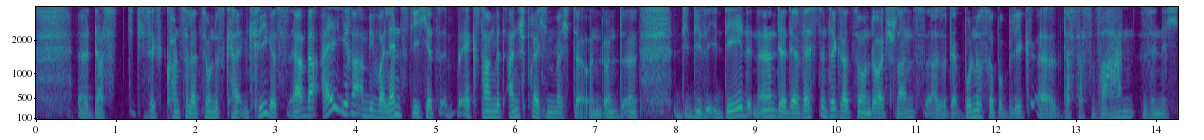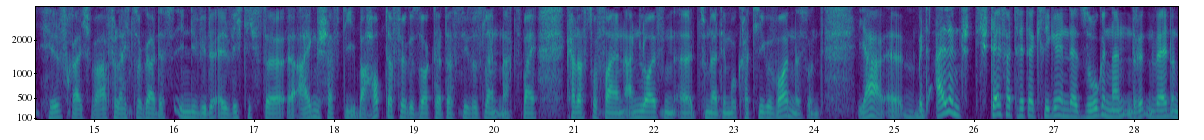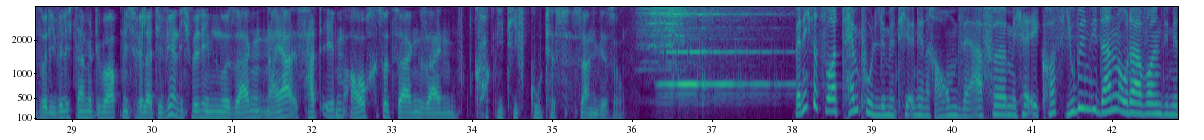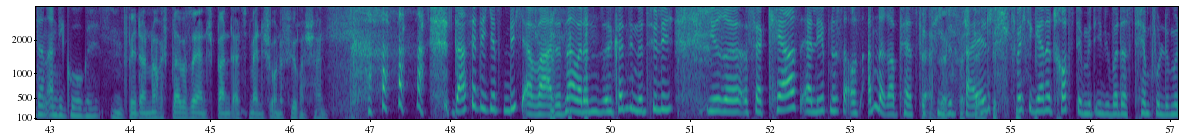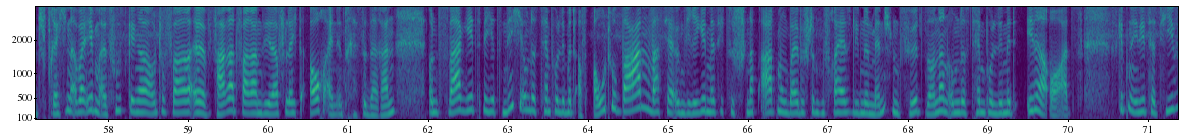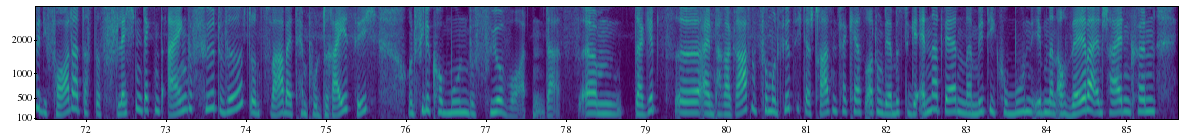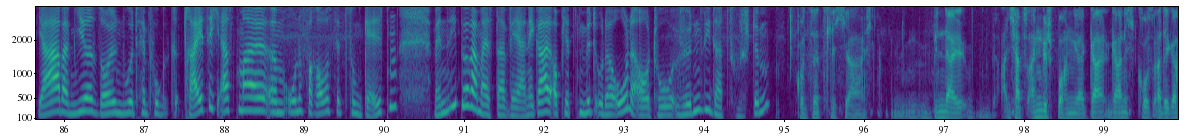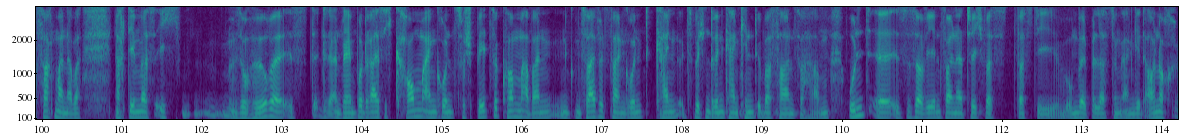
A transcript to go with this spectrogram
äh, dass diese Konstellation des Kalten Krieges, ja, bei all ihrer Ambivalenz, die ich jetzt extra mit ansprechen möchte und, und äh, die, diese Idee ne, der, der Westintegration Deutschlands, also der Bundesrepublik, dass das wahnsinnig hilfreich war, vielleicht sogar das individuell wichtigste Eigenschaft, die überhaupt dafür gesorgt hat, dass dieses Land nach zwei katastrophalen Anläufen äh, zu einer Demokratie geworden ist. Und ja, äh, mit allen Stellvertreterkriege in der sogenannten Dritten Welt und so, die will ich damit überhaupt nicht relativieren. Ich will eben nur sagen, naja, es hat eben auch sozusagen sein kognitiv Gutes, sagen wir so. Wenn ich das Wort Tempolimit hier in den Raum werfe, Michael Koss, jubeln Sie dann oder wollen Sie mir dann an die Gurgel? Weder noch. Ich bleibe sehr entspannt als Mensch ohne Führerschein. Das hätte ich jetzt nicht erwartet. Ne? Aber dann können Sie natürlich Ihre Verkehrserlebnisse aus anderer Perspektive teilen. Ich möchte gerne trotzdem mit Ihnen über das Tempolimit sprechen. Aber eben als Fußgänger, Autofahrer, äh, Fahrradfahrer haben Sie da vielleicht auch ein Interesse daran. Und zwar geht es mir jetzt nicht um das Tempolimit auf Autobahnen, was ja irgendwie regelmäßig zu Schnappatmung bei bestimmten freiheitsliebenden Menschen führt, sondern um das Tempolimit innerorts. Es gibt eine Initiative, die fordert, dass das flächendeckend eingeführt wird, und zwar bei Tempo 30. Und viele Kommunen befürworten das das. Ähm, da gibt es äh, einen Paragraphen 45 der Straßenverkehrsordnung, der müsste geändert werden, damit die Kommunen eben dann auch selber entscheiden können, ja, bei mir soll nur Tempo 30 erstmal ähm, ohne Voraussetzung gelten. Wenn Sie Bürgermeister wären, egal ob jetzt mit oder ohne Auto, würden Sie da zustimmen? Grundsätzlich ja. Ich bin da, ich habe es angesprochen, ja gar, gar nicht großartiger Fachmann, aber nach dem, was ich so höre, ist an Tempo 30 kaum ein Grund, zu spät zu kommen, aber im Zweifelsfall ein Grund, kein, zwischendrin kein Kind überfahren zu haben. Und äh, es ist auf jeden Fall natürlich, was, was die Umweltbelastung angeht, auch noch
